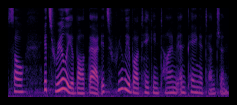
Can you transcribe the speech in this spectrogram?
So it's really about that. It's really about taking time and paying attention.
